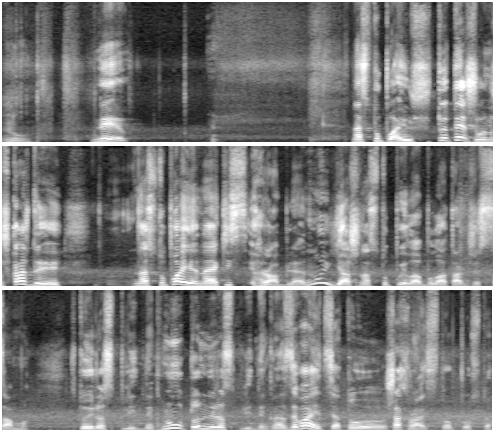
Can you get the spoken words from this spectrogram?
ну, не наступаю, то теж воно ж кожен наступає на якісь грабля. Ну, я ж наступила була так же само в той розплідник. Ну, то не розплідник називається, то шахрайство просто.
